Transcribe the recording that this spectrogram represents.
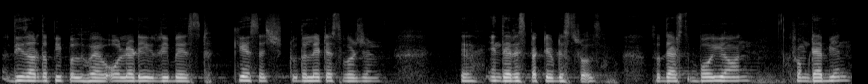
These are the people who have already rebased KSH to the latest version uh, in their respective distros. So that's Boyan from Debian,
